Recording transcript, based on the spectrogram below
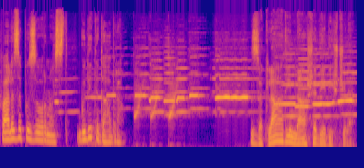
Hvala za pozornost, bodite dobro. Zakladi naše dediščine.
